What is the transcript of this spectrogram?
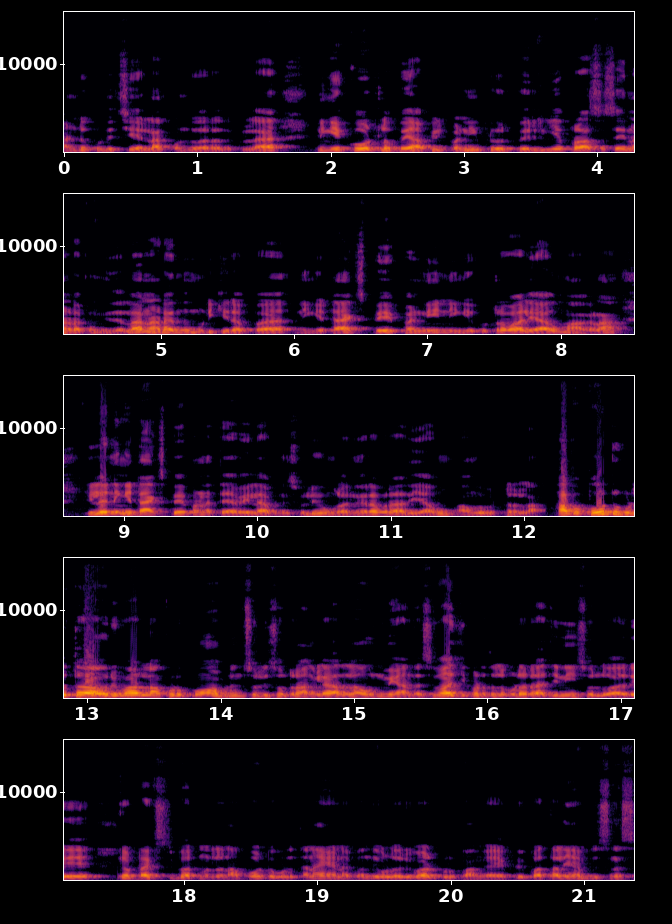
கண்டுபிடிச்சி எல்லாம் கொண்டு வர்றதுக்குள்ள நீங்கள் கோர்ட்டில் போய் அப்பீல் பண்ணி இப்படி ஒரு பெரிய ப்ராசஸே நடக்கும். இதெல்லாம் நடந்து முடிக்கிறப்ப நீங்கள் டேக்ஸ் பே பண்ணி நீங்கள் குற்றவாளியாகவும் ஆகலாம். இல்லை நீங்கள் டேக்ஸ் பே பண்ண தேவையில்லை அப்படின்னு சொல்லி உங்களை நிரபராதியாகவும் அவங்க விட்டுறலாம். அப்போ போட்டு கொடுத்தா ரிவார்ட்லாம் கொடுப்போம் அப்படின்னு சொல்லி சொல்கிறாங்களே அதெல்லாம் உண்மையாக அந்த சிவாஜி படத்தில் கூட ரஜினி சொல்லுவார் இன்கம் டேக்ஸ் டிபார்ட்மெண்ட்டில் நான் போட்டு கொடுத்தேன்னா எனக்கு வந்து இவ்வளோ ரிவார்ட் கொடுப்பாங்க. எப்படி பார்த்தாலும் என் பிஸ்னஸ்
